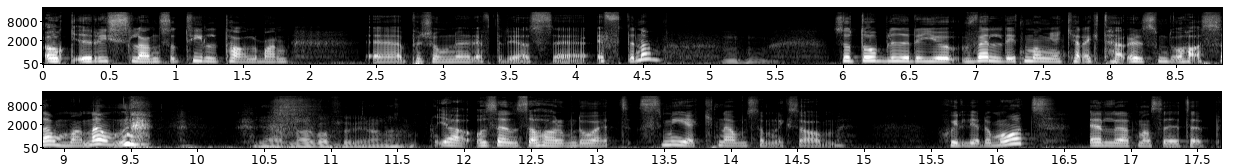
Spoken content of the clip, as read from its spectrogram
Och i Ryssland så tilltalar man eh, personer efter deras eh, efternamn. Mhm. Så då blir det ju väldigt många karaktärer som då har samma namn. Jävlar vad förvirrande. Ja, och sen så har de då ett smeknamn som liksom skiljer dem åt. Eller att man säger typ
